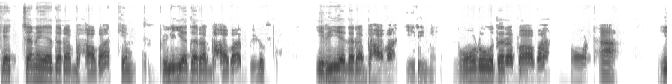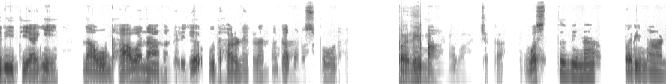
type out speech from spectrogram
ಕೆಚ್ಚನೆಯದರ ಭಾವ ಕೆಂಪು, ಬಿಳಿಯದರ ಭಾವ ಬಿಳುಪು ಹಿರಿಯದರ ಭಾವ ಹಿರಿಮೆ ನೋಡುವುದರ ಭಾವ ನೋಟ. ಈ ರೀತಿಯಾಗಿ ನಾವು ಭಾವನಾಮಗಳಿಗೆ ಉದಾಹರಣೆಗಳನ್ನು ಗಮನಿಸಬಹುದು ಪರಿಮಾಣ ವಾಚಕ ವಸ್ತುವಿನ ಪರಿಮಾಣ,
